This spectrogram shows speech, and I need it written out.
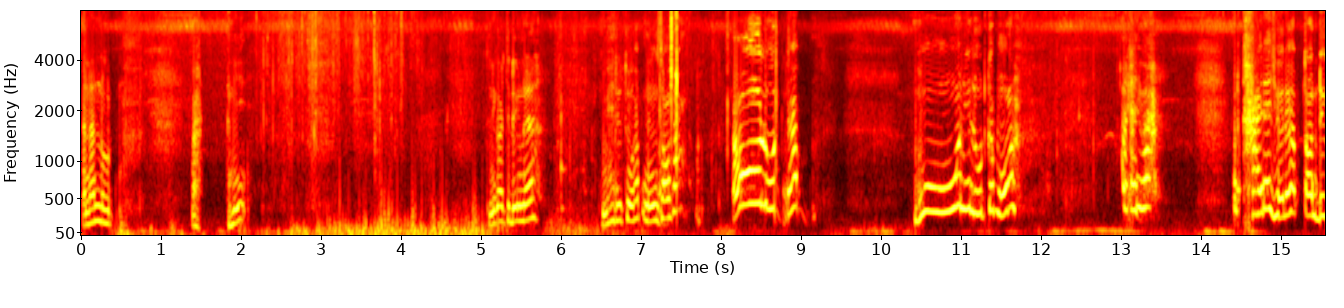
อันนั้นหลุดอะอันนี้อันนี้ก็จะดึงนะไม่ให้ดูตัวครับหนึ่งสองสามเอาหลุดครับโอ้โหนี่หลุดครับผมอะไรวะมันขายได้เฉยเลยครับ ตอนดึง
